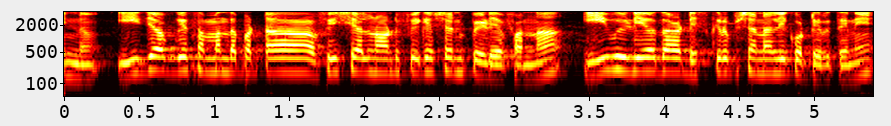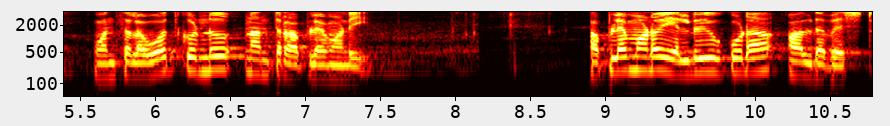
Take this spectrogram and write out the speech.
ಇನ್ನು ಈ ಜಾಬ್ಗೆ ಸಂಬಂಧಪಟ್ಟ ಅಫಿಷಿಯಲ್ ನೋಟಿಫಿಕೇಶನ್ ಪಿ ಡಿ ಎಫನ್ನು ಈ ವಿಡಿಯೋದ ಡಿಸ್ಕ್ರಿಪ್ಷನಲ್ಲಿ ಕೊಟ್ಟಿರ್ತೀನಿ. ಒಂದ್ಸಲ ಓದ್ಕೊಂಡು ನಂತರ ಅಪ್ಲೈ ಮಾಡಿ. ಅಪ್ಲೈ ಮಾಡೋ ಎಲ್ರಿಗೂ ಕೂಡ ಆಲ್ ದ ಬೆಸ್ಟ್.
